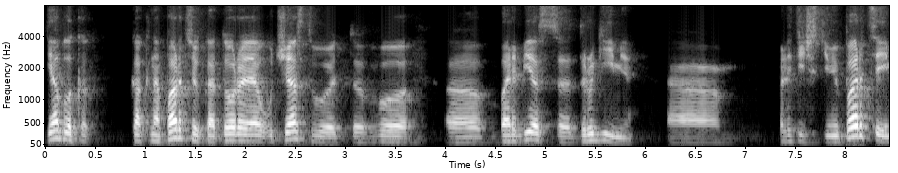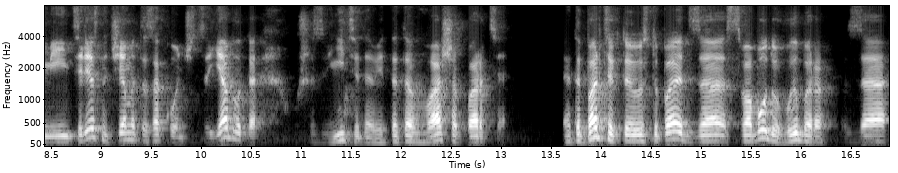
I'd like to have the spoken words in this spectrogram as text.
яблоко как на партию, которая участвует в борьбе с другими политическими партиями, и интересно, чем это закончится. Яблоко, уж извините, Давид, это ваша партия. Это партия, которая выступает за свободу выборов, за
